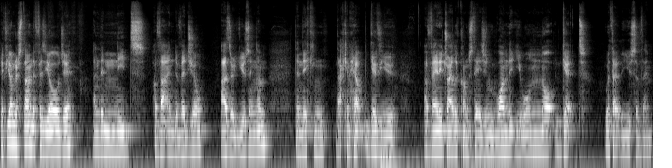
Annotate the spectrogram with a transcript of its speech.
If you understand the physiology and the needs of that individual as they're using them, then they can that can help give you a very dry look on stage and one that you will not get without the use of them.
